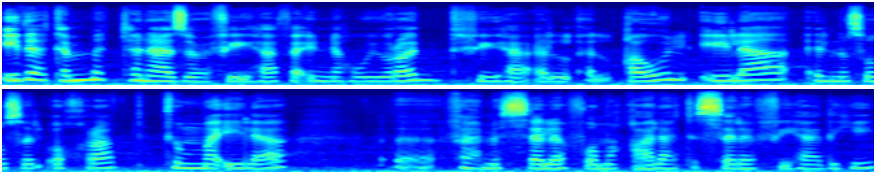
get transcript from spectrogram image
إذا تم التنازع فيها فإنه يرد فيها القول إلى النصوص الأخرى ثم إلى آه، فهم السلف ومقالات السلف في هذه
